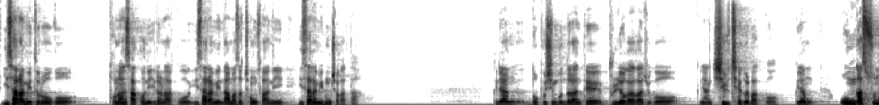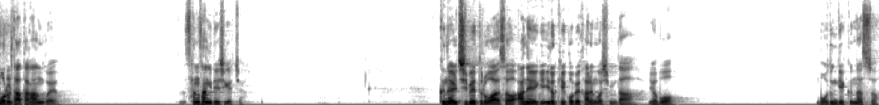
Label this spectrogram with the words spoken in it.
이 사람이 들어오고 도난 사건이 일어났고 이 사람이 남아서 청소하니 이 사람이 훔쳐갔다. 그냥 높으신 분들한테 불려가 가지고 그냥 질책을 받고 그냥 온갖 수모를 다 당한 거예요. 상상이 되시겠죠? 그날 집에 들어와서 아내에게 이렇게 고백하는 것입니다. 여보, 모든 게 끝났어.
